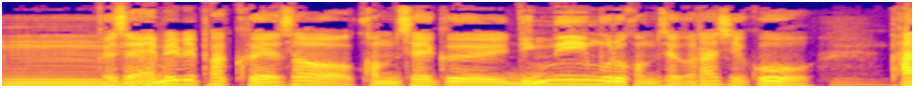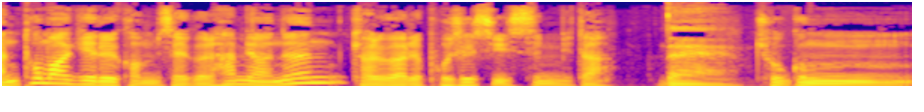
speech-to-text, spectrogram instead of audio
음. 그래서 MLB 파크에서 검색을 닉네임으로 검색을 하시고 음. 반토막이를 검색을 하면은 결과를 보실 수 있습니다. 네. 조금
